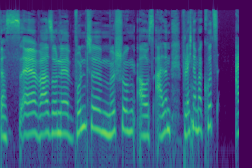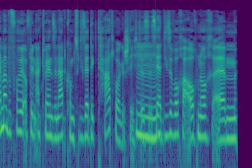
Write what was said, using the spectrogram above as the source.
Das äh, war so eine bunte Mischung aus allem. Vielleicht noch mal kurz Einmal bevor wir auf den aktuellen Senat kommen, zu dieser Diktatorgeschichte. Es Mhm. ist ja diese Woche auch noch ähm,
